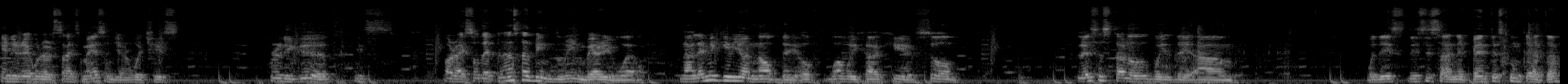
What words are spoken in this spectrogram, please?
any regular size mason jar which is pretty good. It's all right so the plants have been doing very well. Now let me give you an update of what we have here. So let's start off with the um with this this is an Nepenthes truncata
